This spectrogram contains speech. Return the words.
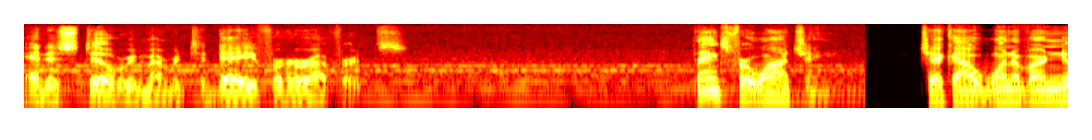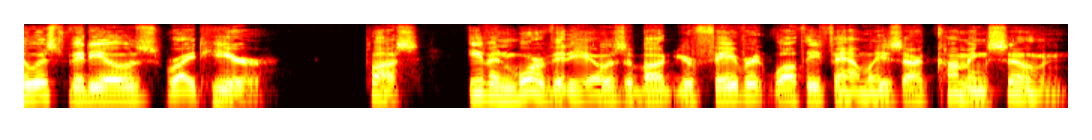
and is still remembered today for her efforts. Thanks for watching. Check out one of our newest videos right here. Plus, even more videos about your favorite wealthy families are coming soon.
